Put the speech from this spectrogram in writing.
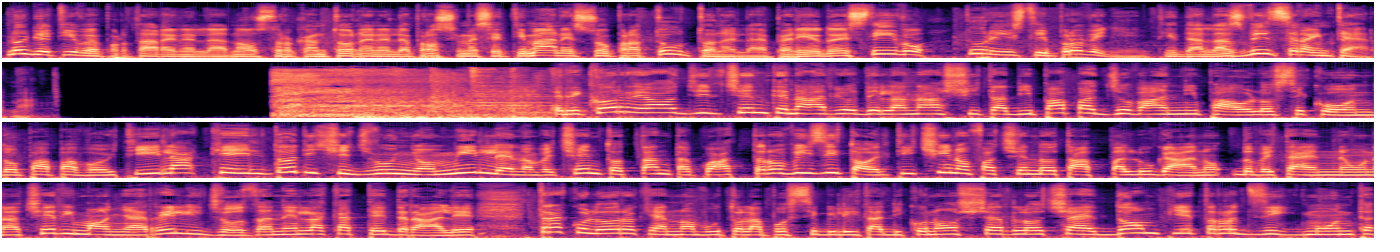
L'obiettivo è portare nel nostro cantone nelle prossime settimane, soprattutto nel periodo estivo, turisti provenienti dalla Svizzera interna. Ricorre oggi il centenario della nascita di Papa Giovanni Paolo II, Papa Voitila, che il 12 giugno 1984 visitò il Ticino facendo tappa a Lugano, dove tenne una cerimonia religiosa nella cattedrale. Tra coloro che hanno avuto la possibilità di conoscerlo c'è Don Pietro Zygmunt,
